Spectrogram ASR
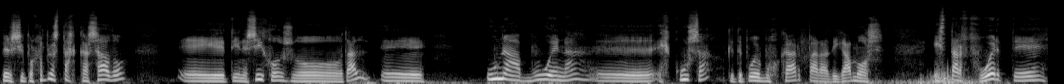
Pero si, por ejemplo, estás casado, eh, tienes hijos o tal, eh, una buena excusa que te puedes buscar para, digamos, estar fuerte,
